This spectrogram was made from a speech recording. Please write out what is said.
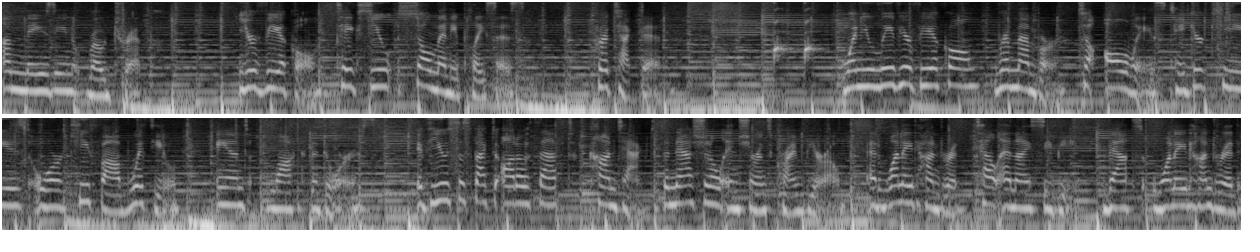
amazing road trip. Your vehicle takes you so many places. Protect it. When you leave your vehicle, remember to always take your keys or key fob with you and lock the doors. If you suspect auto theft, contact the National Insurance Crime Bureau at 1 800 TEL NICB. That's 1 800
